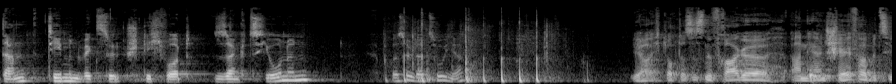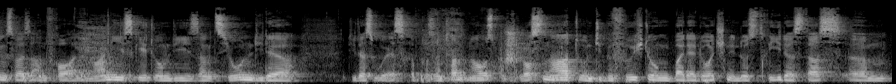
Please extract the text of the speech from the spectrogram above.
Dann Themenwechsel, Stichwort Sanktionen. Herr Brössel dazu, ja? Ja, ich glaube, das ist eine Frage an Herrn Schäfer bzw. an Frau Alemani. Es geht um die Sanktionen, die, der, die das US-Repräsentantenhaus beschlossen hat und die Befürchtung bei der deutschen Industrie, dass das ähm,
